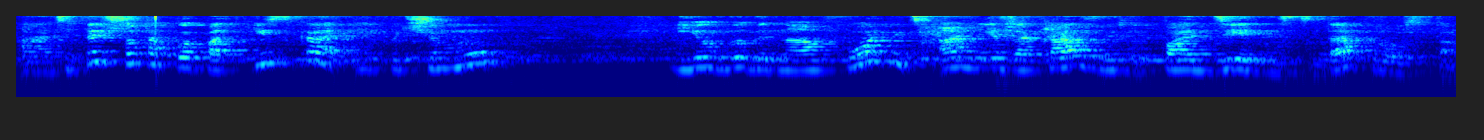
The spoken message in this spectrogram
А теперь, что такое подписка и почему ее выгодно оформить, а не заказывать вот по отдельности, да, просто.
